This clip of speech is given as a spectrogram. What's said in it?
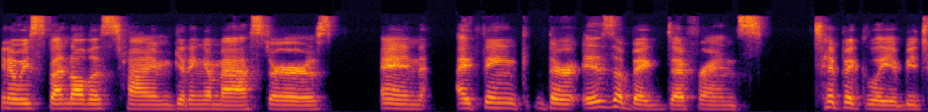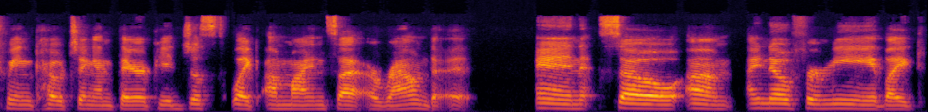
You know we spend all this time getting a master's and i think there is a big difference typically between coaching and therapy just like a mindset around it. And so um i know for me like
